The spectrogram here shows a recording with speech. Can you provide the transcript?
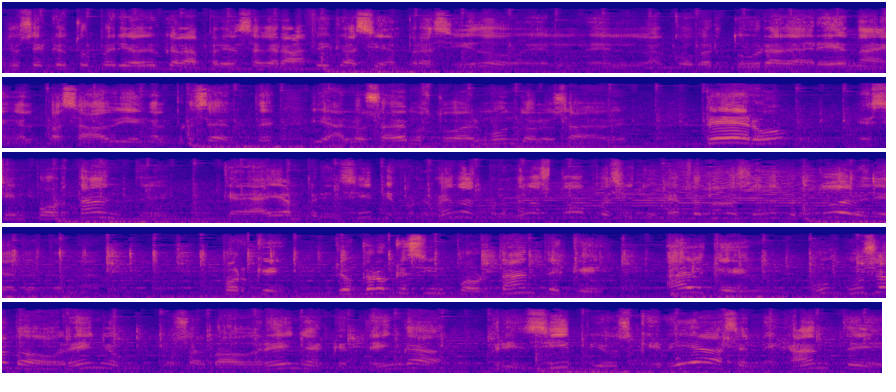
Yo sé que tu periódico, la prensa gráfica, siempre ha sido la cobertura de arena en el pasado y en el presente, ya lo sabemos, todo el mundo lo sabe, pero es importante que hayan principios, por lo menos, por lo menos tú, pues si tu jefe no los tiene, pero tú deberías de tener. Porque yo creo que es importante que alguien, un, salvadoreño o salvadoreña que tenga principios, que vea semejante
